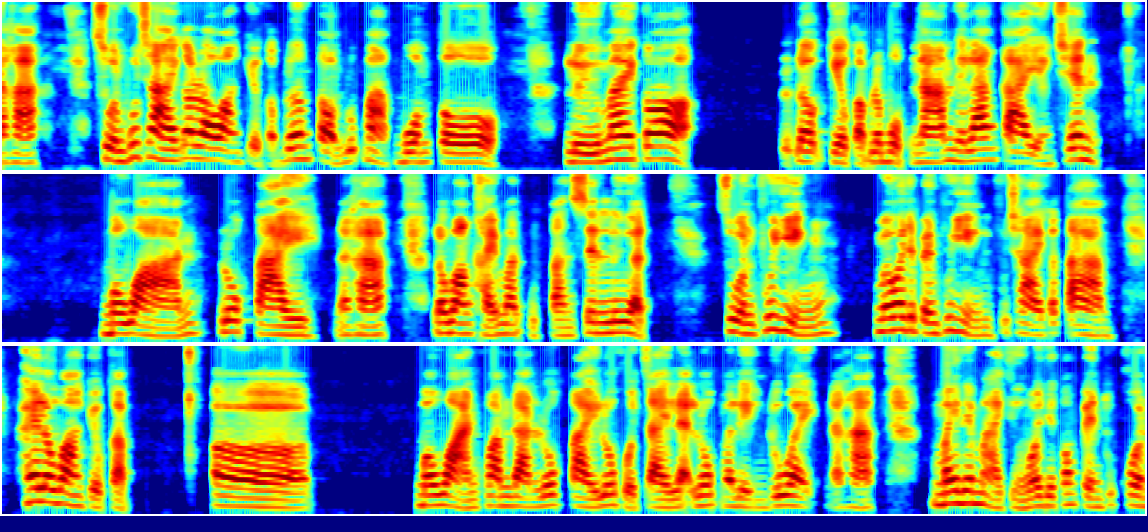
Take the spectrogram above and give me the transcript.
นะคะ ส่วนผู้ชายก็ระวังเกี่ยวกับเรื่องต่อมลูกหมากบวมโต หรือไม่ก็เราเกี่ยวกับระบบน้ำในร่างกายอย่างเช่น เบาหวานโรคไตนะคะ ระวังไขมันอุดตันเส้นเลือด ส่วนผู้หญิงไม่ว่าจะเป็นผู้หญิงหรือผู้ชายก็ตาม ให้ระวังเกี่ยวกับเอ่อเบาหวานความดันโรคไตโรคหัวใจและโรคมะเร็งด้วยนะคะ ไม่ได้หมายถึงว่าจะต้องเป็นทุกคน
